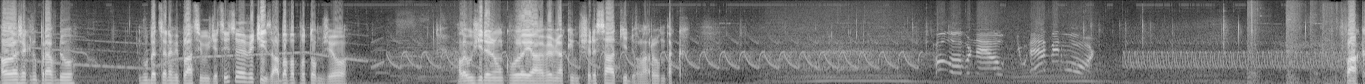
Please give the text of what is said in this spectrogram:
Ale řeknu pravdu. Vůbec se nevyplácí ujíždět. Sice je větší zábava potom, že jo? Ale už jde jenom kvůli, já nevím, nějakým 60 dolarům, tak... Fuck.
